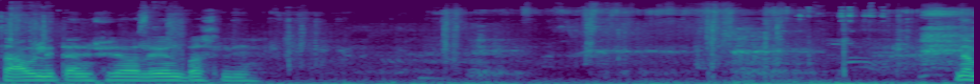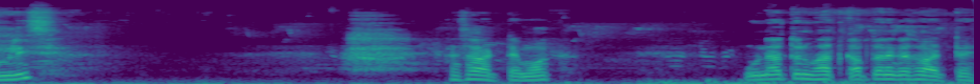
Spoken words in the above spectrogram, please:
सावली तंशुच्यावर येऊन बसली जमलीस? कसं वाटतंय मग? उन्हातून भात कापताना कसं वाटतंय?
